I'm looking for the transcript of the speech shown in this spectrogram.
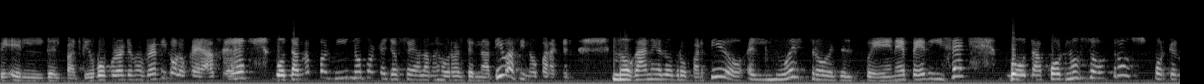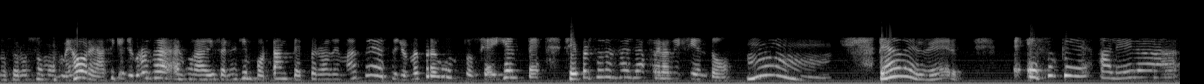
el del Partido Popular Democrático lo que hace es votarme por mí, no porque yo sea la mejor alternativa, sino para que no gane el otro partido. El nuestro, el del PNP, dice, vota por nosotros porque nosotros somos mejores. Así que yo creo que esa es una diferencia importante. Pero además de eso, yo me pregunto si hay gente, si hay personas allá afuera diciendo, mmm, déjame ver eso que alega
